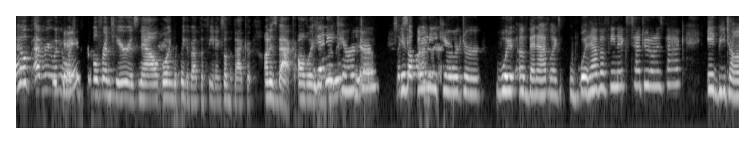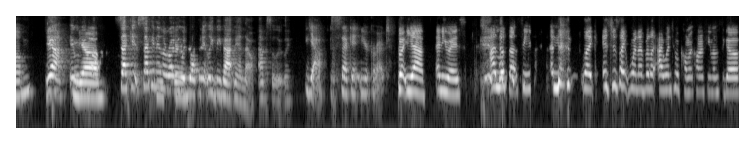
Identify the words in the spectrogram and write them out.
I hope everyone who Okay. watches Triple Frontier is now going to think about the phoenix on the back on his back all the way If through. any movie. character, It's like if any under- character would of Ben Affleck's would have a phoenix tattooed on his back, it'd be Tom. yeah, it would Yeah. Second second in the That's running would definitely be Batman though. Absolutely. Yeah, second, you're correct. But yeah, anyways, I love that scene. And then like it's just like whenever like I went to a Comic Con a few months ago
